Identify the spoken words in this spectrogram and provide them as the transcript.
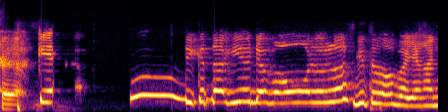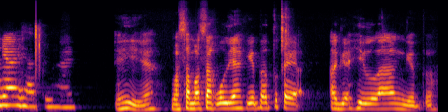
Kayak Kayak hmm, dikit lagi udah mau lulus gitu loh bayangannya Ya Tuhan iya, masa-masa kuliah kita tuh kayak agak hilang gitu.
